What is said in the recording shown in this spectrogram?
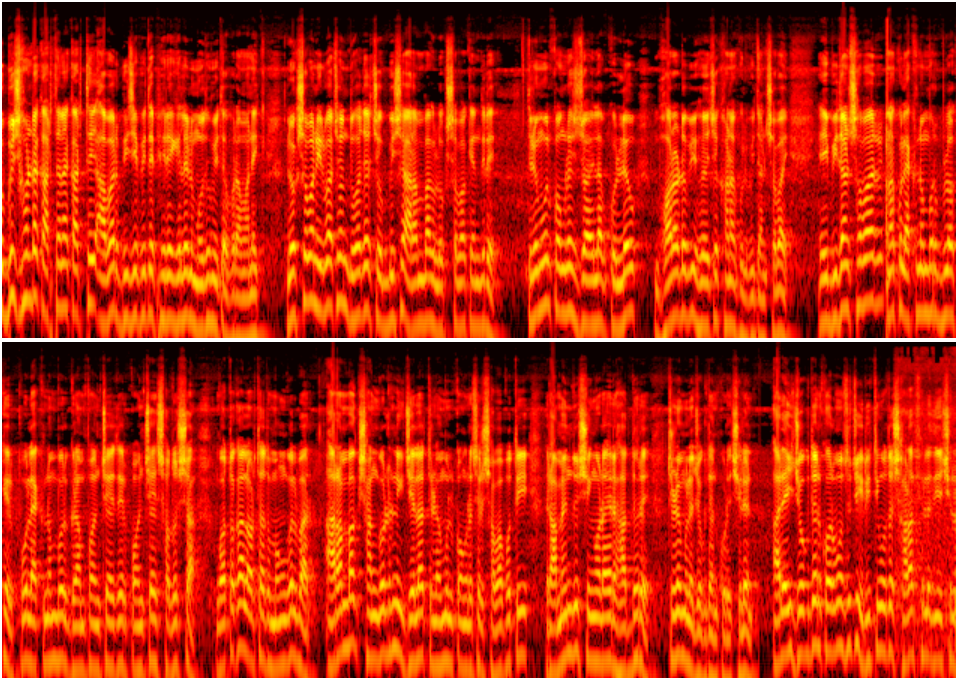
চব্বিশ ঘণ্টা কাটতে না কাটতেই আবার বিজেপিতে ফিরে গেলেন মধুমিতা প্রামাণিক লোকসভা নির্বাচন দু হাজার চব্বিশে আরামবাগ লোকসভা কেন্দ্রে তৃণমূল কংগ্রেস জয়লাভ করলেও ভরাডবি হয়েছে খানাকুল বিধানসভায়। এই বিধানসভার খানাকুল এক নম্বর ব্লকের পোল এক নম্বর গ্রাম পঞ্চায়েতের পঞ্চায়েত সদস্যা গতকাল, অর্থাৎ মঙ্গলবার, আরামবাগ সাংগঠনিক জেলা তৃণমূল কংগ্রেসের সভাপতি রামেন্দু সিংহ রায়ের হাত ধরে তৃণমূলে যোগদান করেছিলেন। আর এই যোগদান কর্মসূচি রীতিমতো সাড়া ফেলে দিয়েছিল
